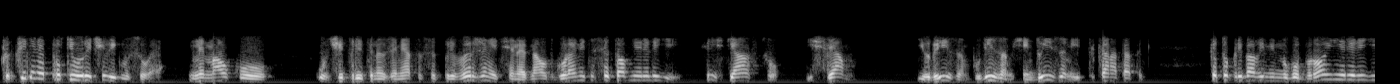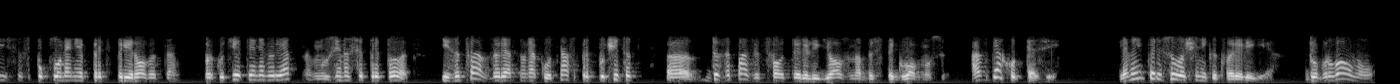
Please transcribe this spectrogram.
какви ли не противоречиви гласове. Немалко учителите на земята са привърженици на една от големите световни религии – християнство, ислям, юдаизъм, будизъм, хиндуизъм и така нататък. Като прибавим и многобройни религии с поклонение пред природата, бъркотията е невероятна, мнозина се препъват. И затова, вероятно, някои от нас предпочитат а, да запазят своята религиозна безтегловност. Аз бях от тези. Не ме интересуваше никаква религия. Доброволно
